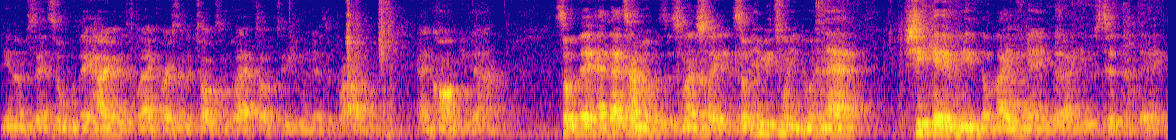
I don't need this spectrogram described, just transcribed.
You know what I'm saying? So they hire this black person to talk some black talk to you when there's a problem and calm you down. So they, at that time it was this lunch lady. So in between doing that, she gave me the life game that I use to this day.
